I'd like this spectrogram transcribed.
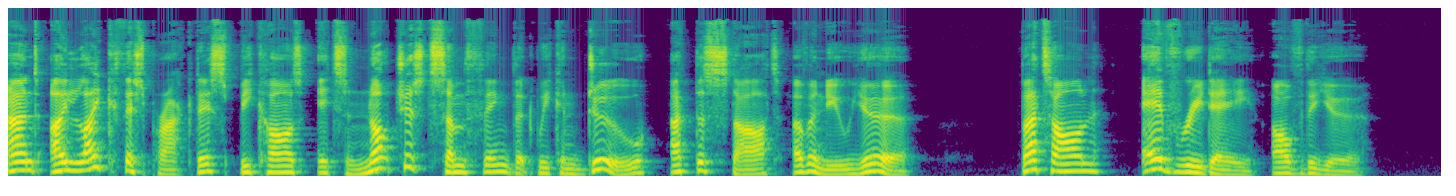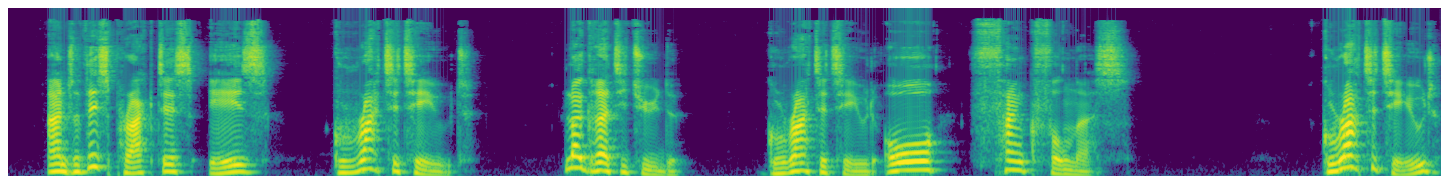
And I like this practice because it's not just something that we can do at the start of a new year, but on every day of the year. And this practice is gratitude. La gratitude. Gratitude or thankfulness. Gratitude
